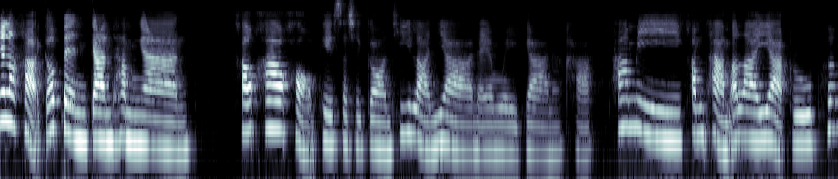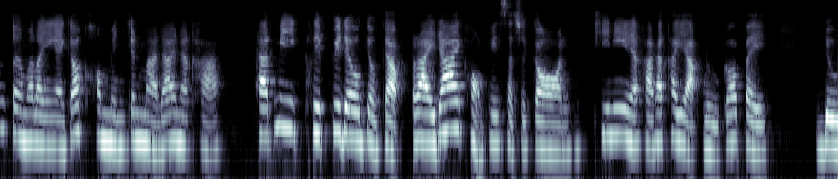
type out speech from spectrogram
นี่แหละค่ะก็เป็นการทำงานคร่าวๆของเภสัชกรที่ร้านยาในอเมริกานะคะ ถ้ามีคำถามอะไรอยากรู้เพิ่มเติมอะไรยังไงก็คอมเมนต์กันมาได้นะคะ แพทมีคลิปวิดีโอเกี่ยวกับรายได้ของเภสัชกรที่นี่นะคะ ถ้าใครอยากรู้ก็ไปดู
